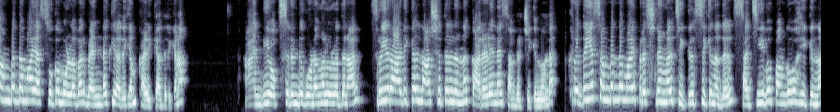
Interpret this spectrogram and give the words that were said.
സംബന്ധമായ അസുഖമുള്ളവർ വെണ്ടയ്ക്ക് അധികം കഴിക്കാതിരിക്കണം. ആന്റി ഓക്സിഡന്റ് ഗുണങ്ങളുള്ളതിനാൽ ഫ്രീ റാഡിക്കൽ നാശത്തിൽ നിന്ന് കരളിനെ സംരക്ഷിക്കുന്നുണ്ട്. ഹൃദയ സംബന്ധമായ പ്രശ്നങ്ങൾ ചികിത്സിക്കുന്നതിൽ സജീവ പങ്കുവഹിക്കുന്ന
